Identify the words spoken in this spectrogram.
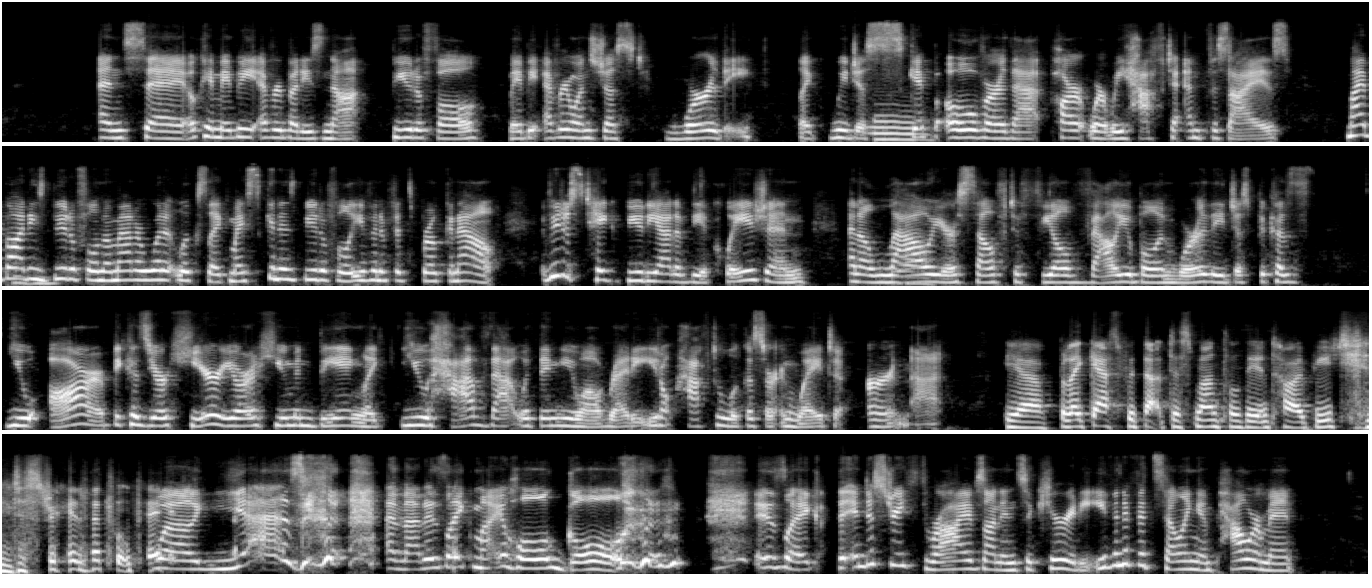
and say okay maybe everybody's not beautiful. Maybe everyone's just worthy. Like we just mm. skip over that part where we have to emphasize my body's mm. beautiful no matter what it looks like. My skin is beautiful even if it's broken out. If you just take beauty out of the equation and allow yeah. yourself to feel valuable and worthy just because you are because you're here you're a human being like you have that within you already you don't have to look a certain way to earn that yeah, but I guess would that dismantle the entire beauty industry a little bit. Well, yes. and that is like my whole goal is like the industry thrives on insecurity. Even if it's selling empowerment,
